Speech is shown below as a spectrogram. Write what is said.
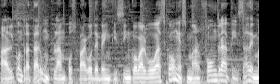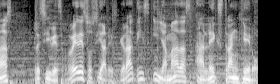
al contratar un plan postpago de 25 balboas con smartphone gratis. Además, recibes redes sociales gratis y llamadas al extranjero.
